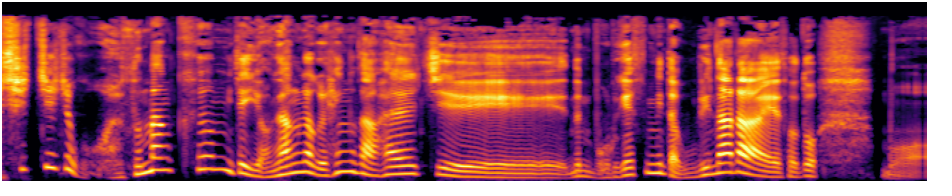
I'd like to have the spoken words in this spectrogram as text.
실질적으로 얼마만큼 이제 영향력을 행사할지는 모르겠습니다. 우리나라에서도 뭐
